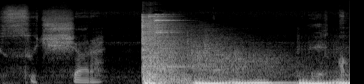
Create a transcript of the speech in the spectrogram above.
сучара. Яку...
